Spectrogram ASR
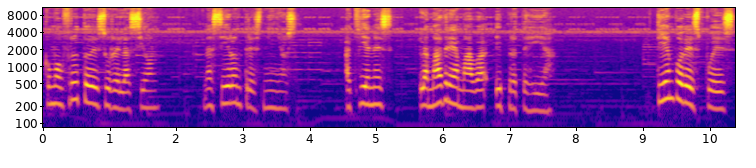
Como fruto de su relación, nacieron tres niños, a quienes la madre amaba y protegía. Tiempo después,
